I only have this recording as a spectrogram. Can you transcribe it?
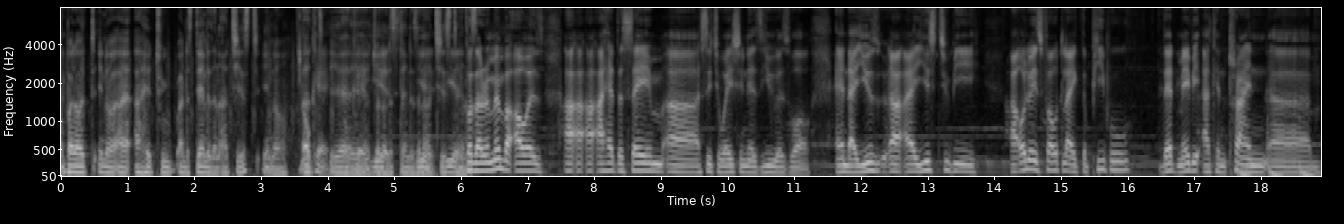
Yeah. but I, you know, I, I had to understand as an artist, you know. that- okay Yeah, okay yeah. To understand as an artist. and- because i remember i was I, I i had the same uh situation as you as well and i used uh, i used to be i always felt like the people that maybe i can try and um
